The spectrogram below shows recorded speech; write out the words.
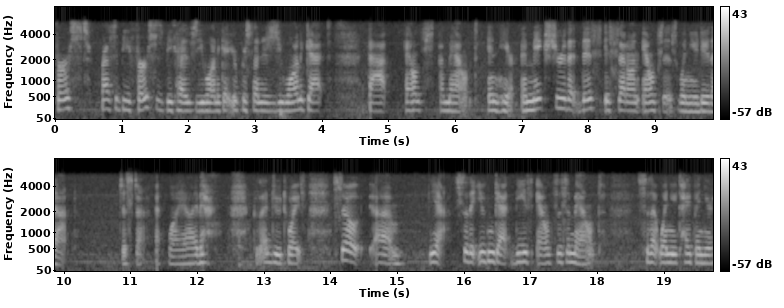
first recipe first is because you want to get your percentages. You want to get that ounce amount in here. And make sure that this is set on ounces when you do that just a FYI there because I do twice so um, yeah so that you can get these ounces amount so that when you type in your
